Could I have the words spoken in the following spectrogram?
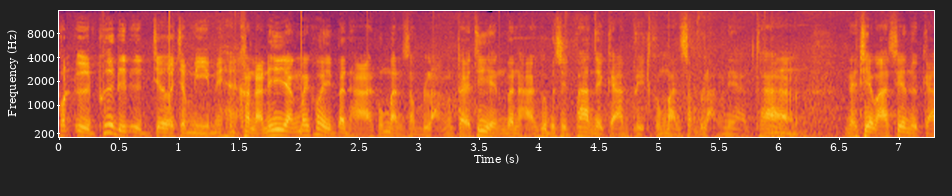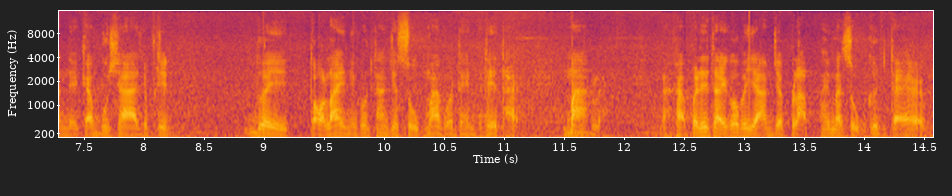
คนอื่นพืชอื่นๆเจอจะมีไหมฮะ ขณะนี้ยังไม่ค่อยมีปัญหาของมันสำปะหลัง แต่ที่เห็นปัญหาคือประสิทธิภาพในการผลิตของมันสำปะหลังเนี่ยถ้าอืม ในเทียบอาเซียนด้วยกันเนี่ยกัมพูชาจะผลิตด้วยต่อไร่เนี่ยค่อนข้างจะสูงมากกว่าในประเทศไทยมากเลยนะครับประเทศไทยก็พยายามจะปรับให้มันสูงขึ้นแต่ไป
